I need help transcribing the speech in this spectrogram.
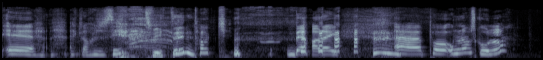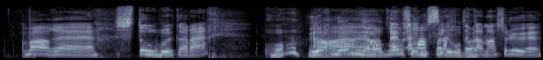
eh, jeg klarer ikke å si det. Twitter? Takk. Det hadde jeg. Eh, på ungdomsskolen var uh, storbruker der. Å, ja, ja, ja, ja, jeg, jeg har sånn slettet den, så du, eh,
